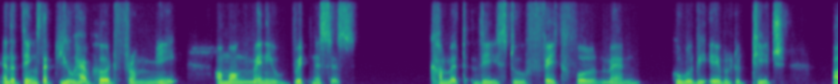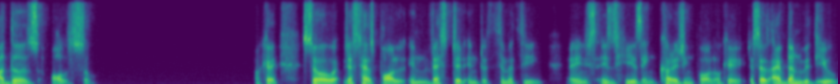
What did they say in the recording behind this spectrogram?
And the things that you have heard from me among many witnesses commit these to faithful men who will be able to teach others also. Okay, so just as Paul invested into Timothy, is, is he is encouraging Paul. Okay, just as I've done with you,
